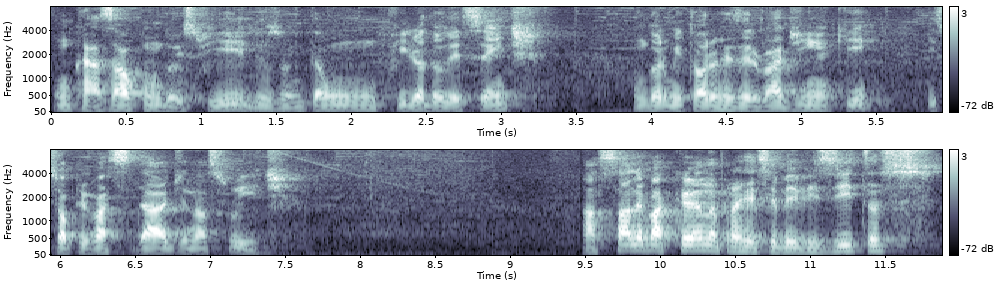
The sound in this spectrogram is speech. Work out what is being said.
Um casal com dois filhos, ou então um filho adolescente. Um dormitório reservadinho aqui e sua privacidade na suíte. A sala é bacana para receber visitas.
